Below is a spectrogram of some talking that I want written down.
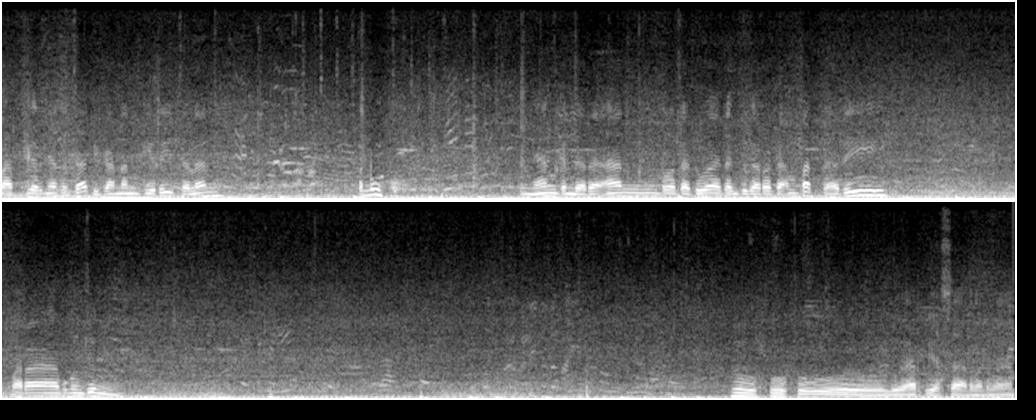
parkirnya saja di kanan kiri jalan penuh dengan kendaraan roda 2 dan juga roda 4 dari para pengunjung. Uh, uh, uh, luar biasa teman-teman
